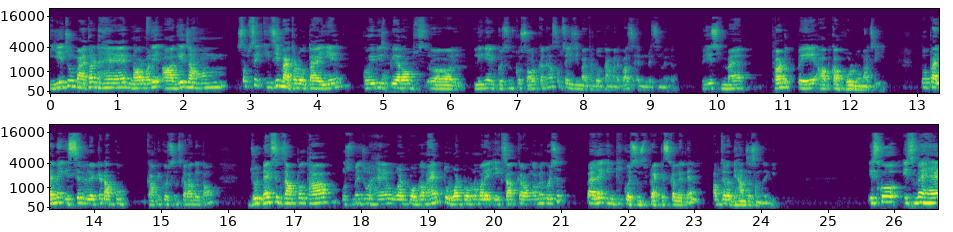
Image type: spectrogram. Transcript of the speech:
ये जो मेथड है नॉर्मली आगे जहाँ हम सबसे इजी मेथड होता है ये कोई भी पेयर ऑफ़ लीनियर इक्वेशन को सॉल्व करने का सबसे इजी मेथड होता है हमारे पास एलिमिनेशन मेथड तो इस मैथड पे आपका होल्ड होना चाहिए। तो पहले मैं इससे रिलेटेड आपको काफ़ी क्वेश्चंस करा देता हूँ। जो नेक्स्ट एग्जांपल था, उसमें जो है वर्ड प्रॉब्लम है तो वर्ड प्रॉब्लम वाले एक साथ कराऊँगा मैं क्वेश्चन पहले इनकी क्वेश्चन प्रैक्टिस कर लेते हैं। अब जरा ध्यान से समझेंगे। इसको, इसमें है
